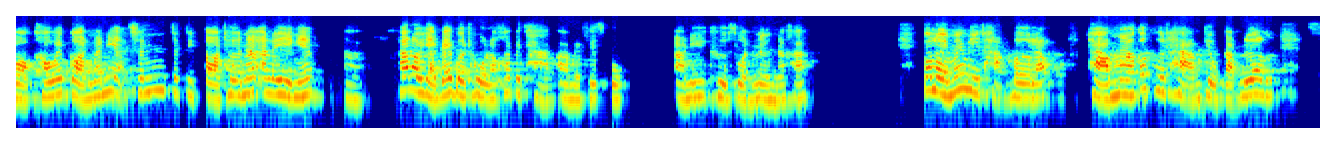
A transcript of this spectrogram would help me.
บอกเขาไว้ก่อนว่าเนี่ย ฉันจะติดต่อเธอนะอะไรอย่างเงี้ยอ่าถ้าเราอยากได้เบอร์โทรเราค่อยไปถามเอาใน Facebook อันนี้คือส่วนหนึ่งนะคะ ก็เลยไม่มีถามเบอร์แล้ว ถามมาก็คือถามเกี่ยวกับเรื่องส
